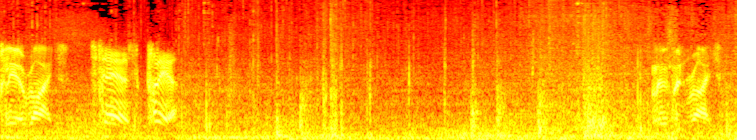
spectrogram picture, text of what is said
Clear right. Stairs, clear. Movement right.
